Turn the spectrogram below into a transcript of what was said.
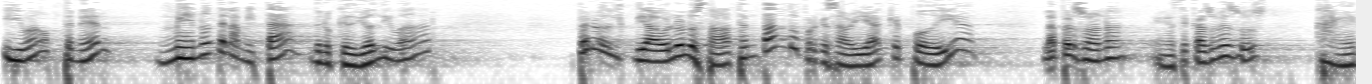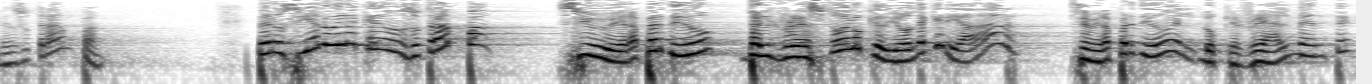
Iba a obtener menos de la mitad de lo que Dios le iba a dar. Pero el diablo lo estaba tentando porque sabía que podía la persona, en este caso Jesús, caer en su trampa. Pero si él hubiera caído en su trampa, se hubiera perdido del resto de lo que Dios le quería dar. Se hubiera perdido de lo que realmente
